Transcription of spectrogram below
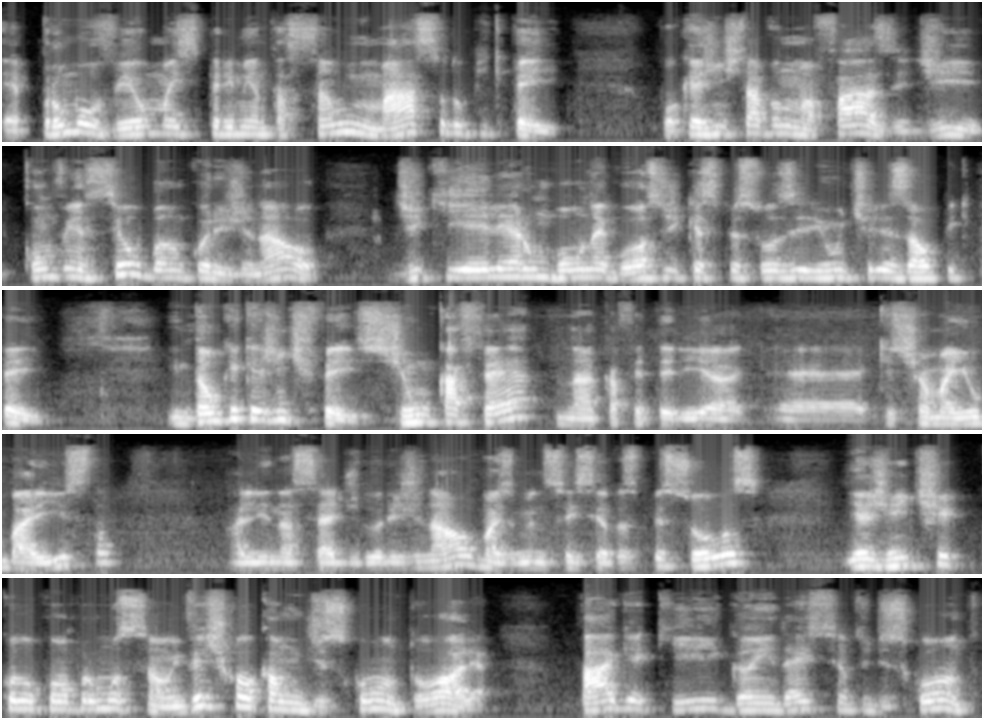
é, promover uma experimentação em massa do PicPay porque a gente estava numa fase de convencer o banco original de que ele era um bom negócio, de que as pessoas iriam utilizar o PicPay. Então, o que, que a gente fez? Tinha um café na cafeteria é, que se chama Il Barista, ali na sede do original, mais ou menos 600 pessoas, e a gente colocou uma promoção. Em vez de colocar um desconto, olha, pague aqui e ganhe 10% de desconto,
